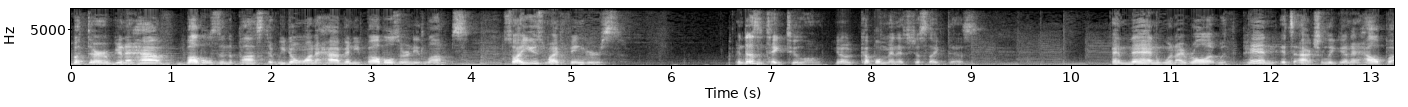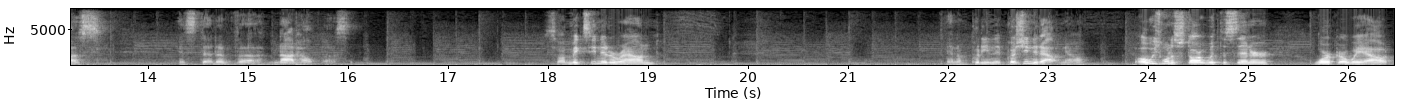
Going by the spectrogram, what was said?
But they're going to have bubbles in the pasta. We don't want to have any bubbles or any lumps. So I use my fingers. It doesn't take too long. You know, a couple minutes just like this. And then when I roll it with the pin, it's actually going to help us instead of uh, not help us. So I'm mixing it around and I'm putting it, pushing it out now. Always want to start with the center, work our way out.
